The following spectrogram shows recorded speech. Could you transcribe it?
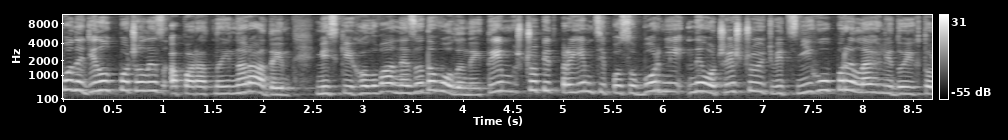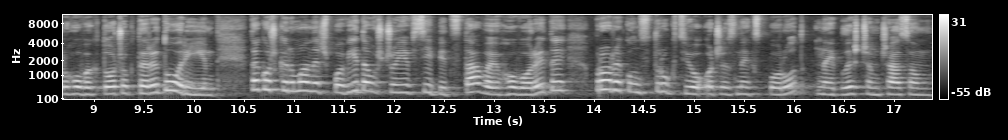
Понеділок почали з апаратної наради. Міський голова незадоволений тим, що підприємці по Соборній не очищують від снігу прилеглі до їх торгових точок території. Також керманич повідав, що є всі підстави говорити про реконструкцію очисних споруд найближчим часом.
